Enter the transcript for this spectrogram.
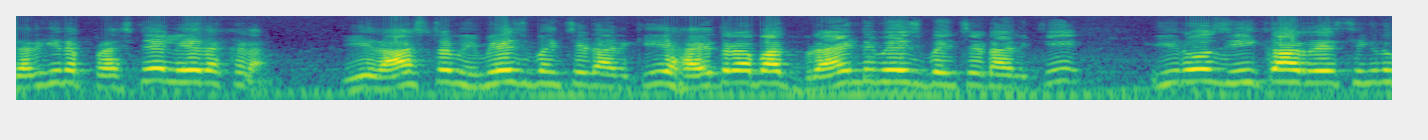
జరిగిన ప్రశ్నే లేదు అక్కడ. ఈ రాష్ట్రం ఇమేజ్ పెంచడానికి హైదరాబాద్ బ్రాండ్ ఇమేజ్ పెంచడానికి ఈ రోజు ఈ కార్ రేసింగ్ను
